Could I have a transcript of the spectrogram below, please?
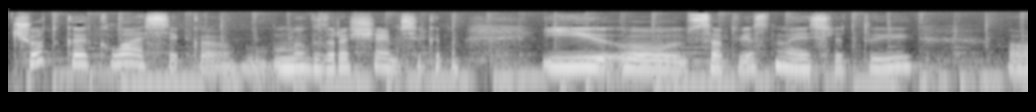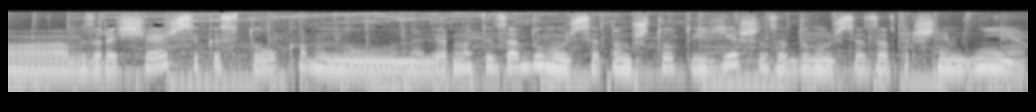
четкая классика. Мы возвращаемся к этому. И, соответственно, если ты возвращаешься к истокам, ну, наверное, ты задумаешься о том, что ты ешь, и задумаешься о завтрашнем дне.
